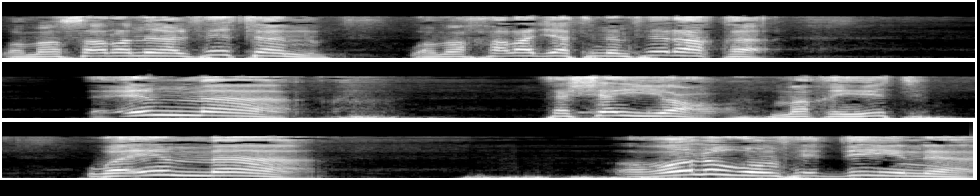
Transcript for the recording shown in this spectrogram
وما صار من الفتن وما خرجت من فرق. إما تشيع مقيت وإما غلو في الدين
